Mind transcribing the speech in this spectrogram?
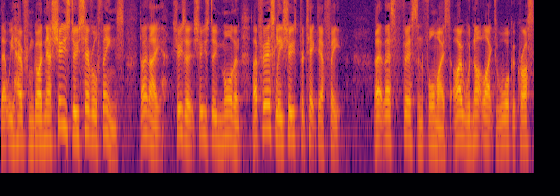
that we have from God. Now, shoes do several things don't they? Shoes, are, shoes do more than. Like firstly, shoes protect our feet. That, that's first and foremost. I would not like to walk across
